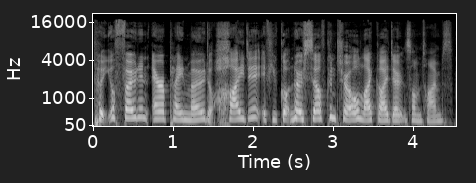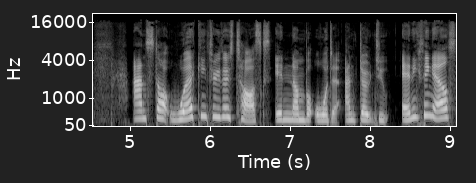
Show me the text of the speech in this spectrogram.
put your phone in airplane mode or hide it if you've got no self control, like I don't sometimes and start working through those tasks in number order and don't do anything else.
